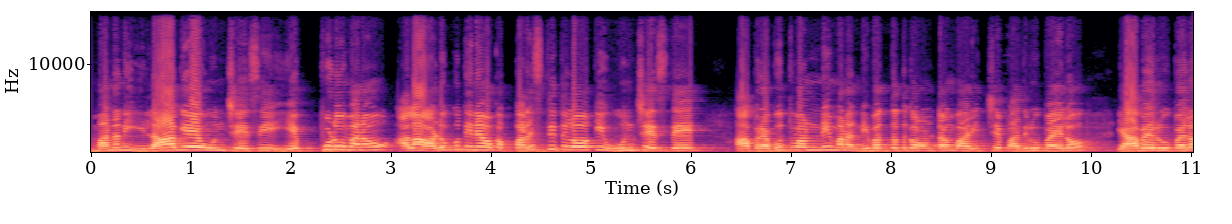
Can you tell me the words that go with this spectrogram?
మనని ఇలాగే ఉంచేసి ఎప్పుడు మనం అలా అడుగు తినే ఒక పరిస్థితిలోకి ఉంచేస్తే ఆ ప్రభుత్వాన్ని మనం నిబద్ధతగా ఉంటాం. వారు ఇచ్చే పది రూపాయలు యాభై రూపాయలు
